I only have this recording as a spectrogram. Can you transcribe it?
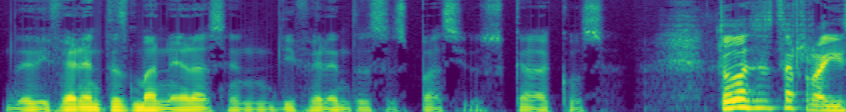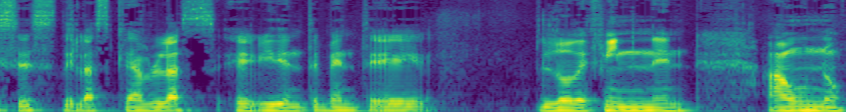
de diferentes maneras en diferentes espacios, cada cosa. Todas estas raíces de las que hablas, evidentemente, lo definen a uno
